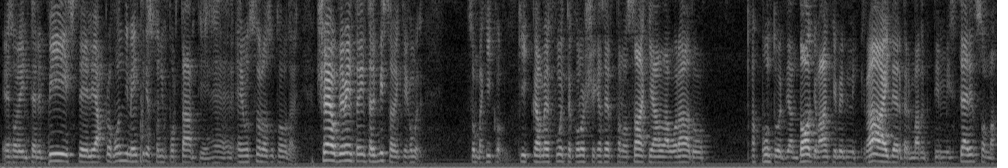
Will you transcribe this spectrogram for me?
eh, so, le interviste, gli approfondimenti che sono importanti eh, e non sono da sottovalutare. C'è ovviamente l'intervista perché come, insomma chi, chi ama il fumetto e conosce Casertano sa che ha lavorato appunto per Dian Dog ma anche per Nick Ryder, per Martin Mysterio, insomma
